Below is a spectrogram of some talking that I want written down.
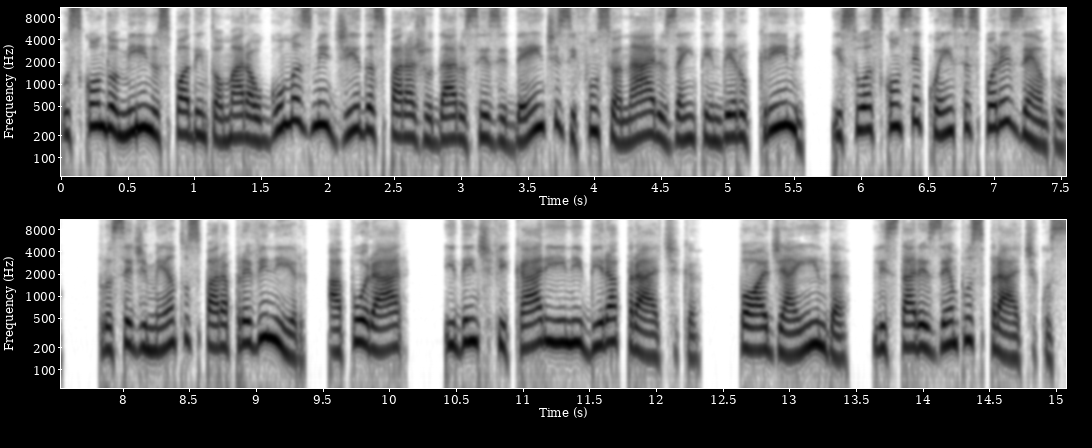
os condomínios podem tomar algumas medidas para ajudar os residentes e funcionários a entender o crime e suas consequências, por exemplo, procedimentos para prevenir, apurar, identificar e inibir a prática. Pode ainda listar exemplos práticos,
